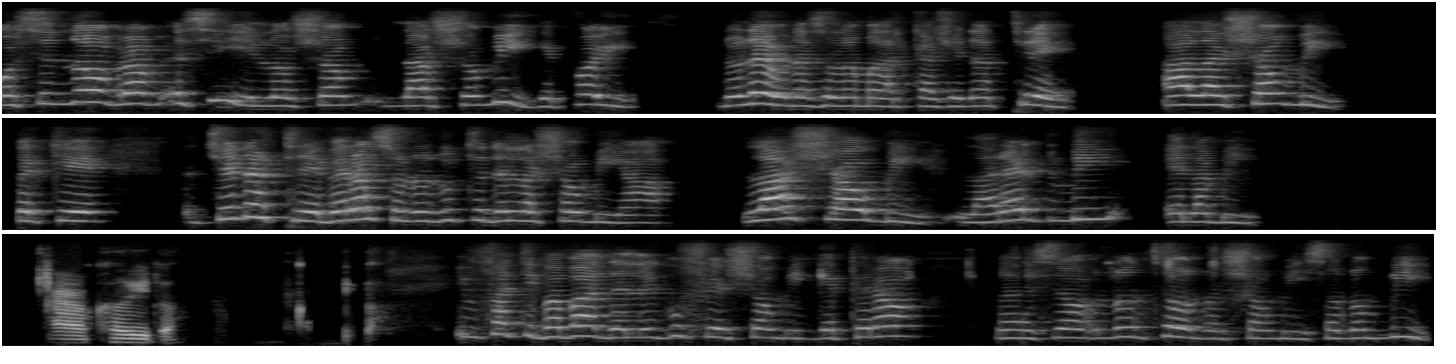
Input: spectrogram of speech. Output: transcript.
O se no, proprio, eh sì, lo Xiaomi- la Xiaomi, che poi non è una sola marca, ce n'ha tre. Ha la Xiaomi, perché ce n'ha tre, però sono tutte della Xiaomi. Ha la Xiaomi, la Redmi e la Mi. Ah, ho capito. Infatti papà ha delle cuffie Xiaomi che però eh, so- non sono Xiaomi, sono Mi.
